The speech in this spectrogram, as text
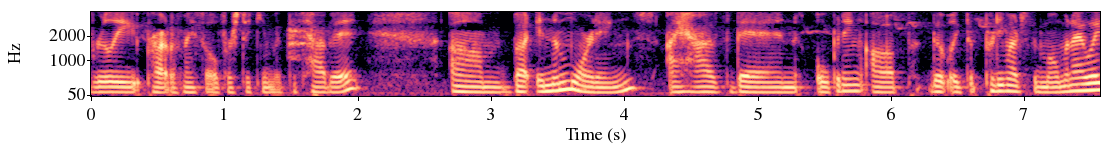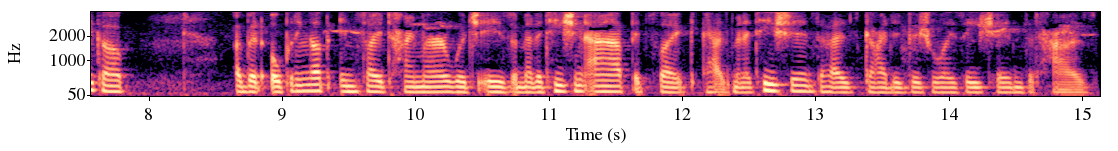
really proud of myself for sticking with this habit. Um, but in the mornings, I have been opening up the like the pretty much the moment I wake up, I've been opening up Insight Timer, which is a meditation app. It's like it has meditations, it has guided visualizations, it has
